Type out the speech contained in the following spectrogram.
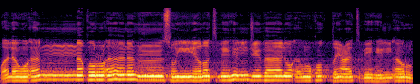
ولو أن قرآنا سيرت به الجبال أو قطعت به الأرض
